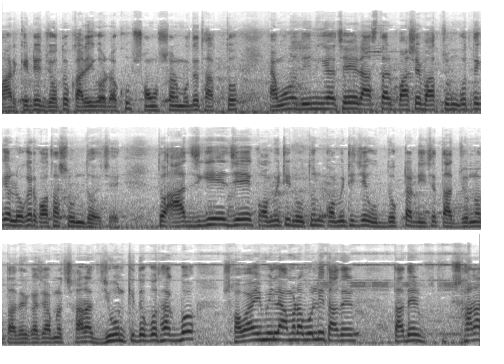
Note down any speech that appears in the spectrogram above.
মার্কেটের যত কারিগররা খুব সমস্যার মধ্যে থাকতো। এমনও দিন গেছে রাস্তার পাশে বাথরুম করতে গিয়ে লোকের কথা শুনতে হয়েছে। তো আজকে যে কমিটি নতুন কমিটি যে উদ্যোগটা নিয়েছে তার জন্য তাদের কাছে আমরা সারা জীবন কৃতজ্ঞ থাকব। সবাই মিলে আমরা বলি তাদের তাদের সারা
